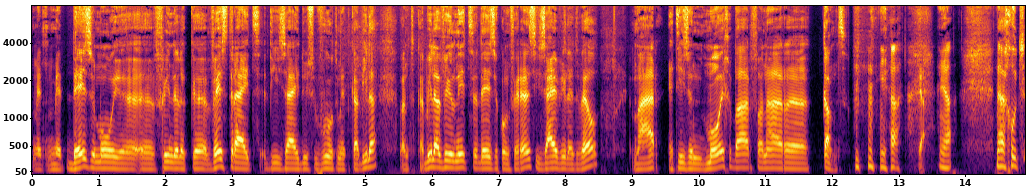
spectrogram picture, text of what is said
met, met deze mooie eh, vriendelijke wedstrijd... die zij dus voert met Kabila. Want Kabila wil niet deze conferentie, zij wil het wel... Maar het is een mooi gebaar van haar eh, kant. ja. ja. Nou goed,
